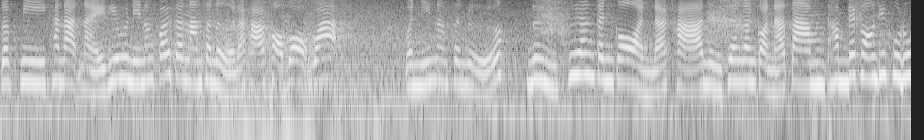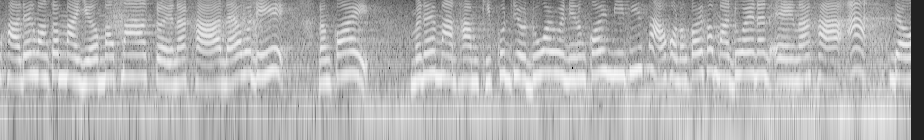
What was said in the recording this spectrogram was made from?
จะมีขนาดไหนที่วันนี้น้องก็จะนำเสนอนะคะ ขอบอกว่า วันนี้นำเสนอ 1 เครื่องกันก่อนนะคะ 1 เครื่องกันก่อนนะตามคำเรียกร้องที่คุณลูกค้าเรียกร้องกันมาเยอะมากๆเลยนะคะ และวันนี้น้องก้อยไม่ได้มาทำคลิปคนเดียวด้วย วันนี้น้องก้อยมีพี่สาวของน้องก้อยเข้ามาด้วยนั่นเองนะคะอะเดี๋ยว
